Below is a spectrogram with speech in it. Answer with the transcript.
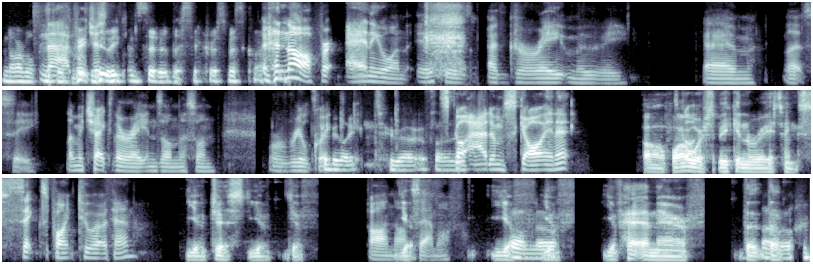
Normal people Nah, don't just- really consider this a Christmas classic. no, for anyone, this is a great movie. Um, let's see. Let me check the ratings on this one real It's quick. be like two out of five. it's got Adam Scott in it. Oh, while we're speaking ratings, Six point two out of ten. you've just you've you've Oh no, Yeah. set him off. you've Oh, no. you've you've hit a nerve. The the Uh-oh.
